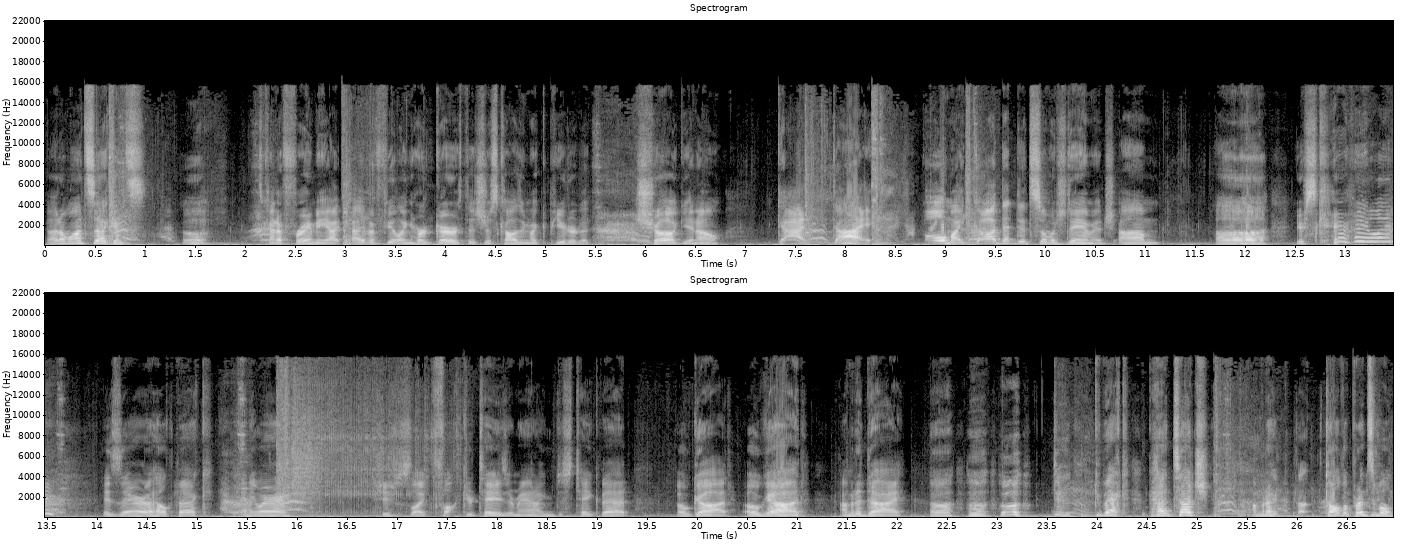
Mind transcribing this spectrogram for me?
I don't want seconds. Ugh. It's kind of framey. I, I have a feeling her girth is just causing my computer to chug, you know? God, die. Oh my god, that did so much damage. Um, uh, you're scaring me, lady. Is there a health pack anywhere? She's just like, fuck your taser, man. I can just take that. Oh god. Oh god. I'm gonna die. Uh, uh, uh, get back! Bad touch! I'm gonna uh, call the principal.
